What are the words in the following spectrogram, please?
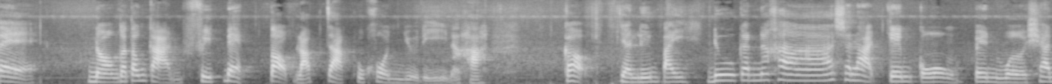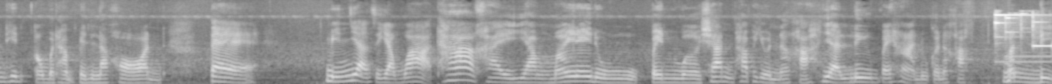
แต่น้องก็ต้องการฟีดแบ็ก ตอบรับจากทุกคนอยู่ดีนะคะ ก็อย่าลืมไปดูกันนะคะ ฉลาดเกมโกงเป็นเวอร์ชั่นที่เอามาทำเป็นละคร แต่มิ้นอยากจะย้ำว่าถ้าใครยังไม่ได้ดูเป็นเวอร์ชั่นภาพยนตร์นะคะ อย่าลืมไปหาดูกันนะคะ มันดี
